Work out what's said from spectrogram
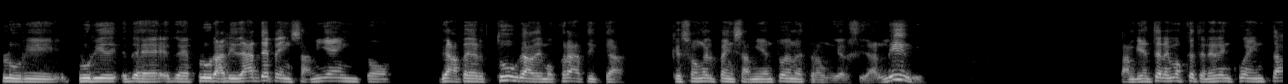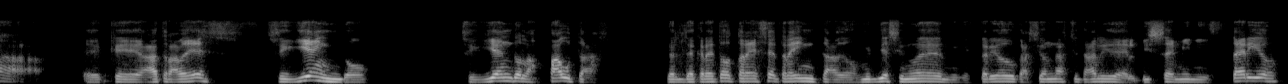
de, pluralidad de pensamiento, de apertura democrática, que son el pensamiento de nuestra universidad libre. También tenemos que tener en cuenta eh, que a través, siguiendo, siguiendo las pautas del decreto 1330 de 2019 del Ministerio de Educación Nacional y del Viceministerio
